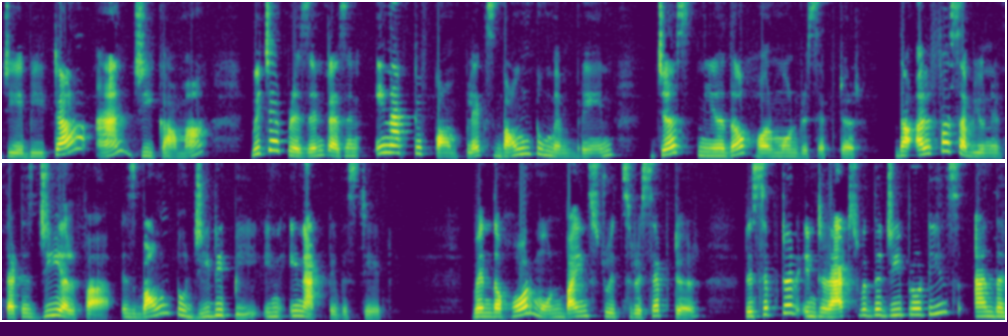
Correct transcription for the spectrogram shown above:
G beta and G gamma which are present as an inactive complex bound to membrane just near the hormone receptor. The alpha subunit that is G alpha is bound to GDP in inactive state. When the hormone binds to its receptor, receptor interacts with the G proteins and the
